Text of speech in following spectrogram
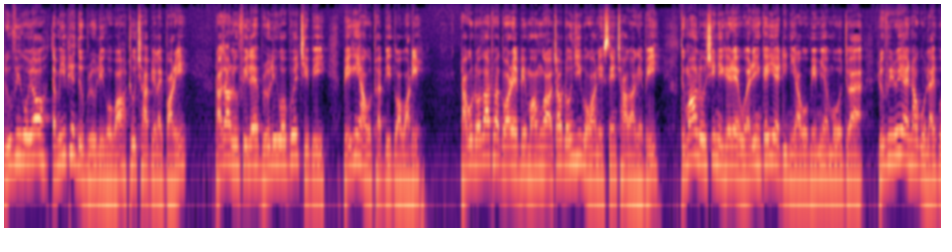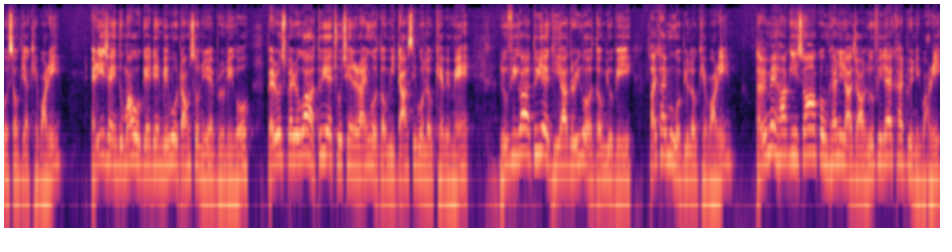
လူဖီကိုရောတမီးဖြစ်သူဘရူလီကိုပါထုချပစ်လိုက်ပါတယ်။ဒါကြောင့်လူဖီလည်းဘရူလီကိုပွေးချပြီးဘေးကင်ယာကိုထွက်ပြေးသွားပါတယ်။ဒါကိုဒေါသထွက်သွားတဲ့ဘင်မောင်ကကြောက်တုံးကြီးပေါ်ကနေဆင်းချလာခဲ့ပြီးသူမလိုရှိနေခဲ့တဲ့ wedding cake ရဲ့ဒီနေရာကိုမေးမြန်းမှုအတွက်လူဖီတို့ရဲ့နောက်ကိုလိုက်ဖို့ဆုံးဖြတ်ခဲ့ပါတယ်။ အဲ့ဒီအချိန်သူမကိုကယ်တင်ပေးဖို့တောင်းဆိုနေတဲ့ဘရူလီကိုဘယ်ရိုစပယ်ရိုကသူ့ရဲ့ချိုချင်းတိုင်းကိုတုံးပြီးတားဆီးဖို့လုပ်ခဲ့ပေမဲ့လူဖီကသူ့ရဲ့ဂီယာ3ကိုအသုံးပြုပြီးတိုက်ခိုက်မှုကိုပြုလုပ်ခဲ့ပါတယ်။ဒါပေမဲ့ဟာကီဆွမ်းအကုန်ခန်းနေတာကြောင့်လူဖီလည်းအခက်တွေ့နေပါတယ်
